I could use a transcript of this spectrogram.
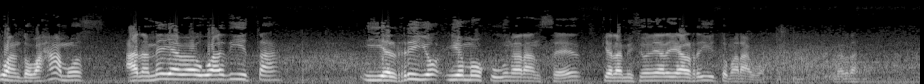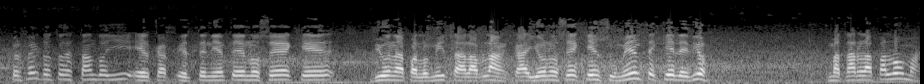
Cuando bajamos a la media vaguadita y el río un arancel, que la misión era llegar al río y tomar agua, ¿verdad? Perfecto, entonces estando allí, el, el teniente no sé qué dio una palomita a la blanca, yo no sé qué en su mente qué le dio. Matar a la paloma.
